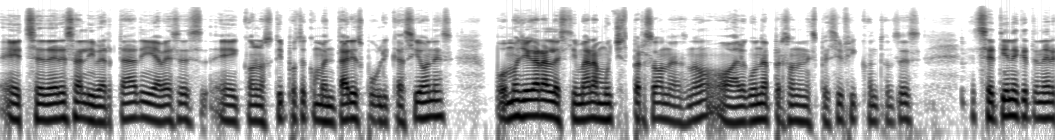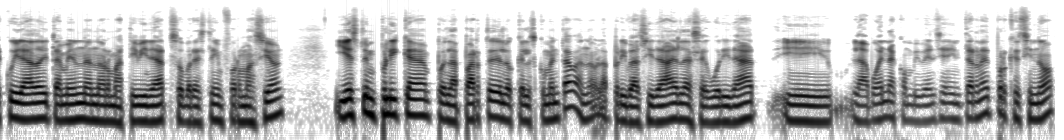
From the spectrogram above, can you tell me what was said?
exceder esa libertad y a veces eh, con los tipos de comentarios, publicaciones, podemos llegar a lastimar a muchas personas, ¿no? O a alguna persona en específico. Entonces, se tiene que tener cuidado y también una normatividad sobre esta información. Y esto implica, pues, la parte de lo que les comentaba, ¿no? La privacidad, la seguridad y la buena convivencia en Internet, porque si no,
